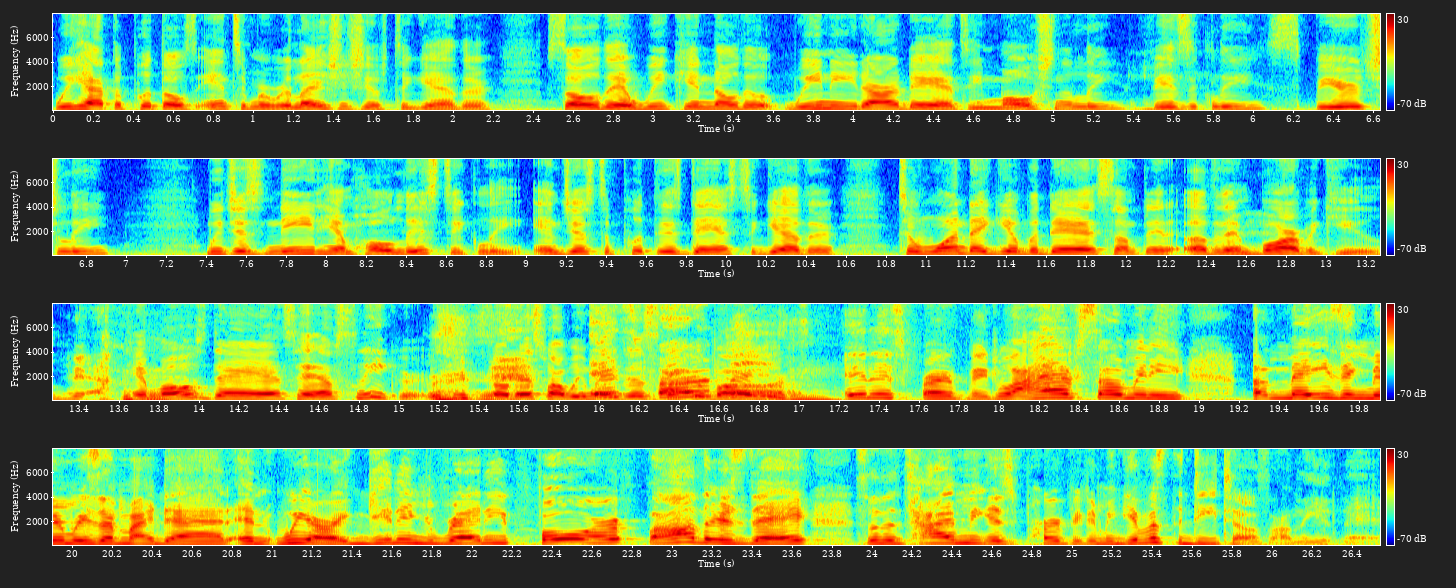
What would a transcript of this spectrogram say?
we have to put those intimate relationships together so that we can know that we need our dads emotionally, physically, spiritually. We just need him holistically, and just to put this dance together to one day give a dad something other than barbecue. Yeah. And most dads have sneakers, so that's why we made this It's sneaker ball. perfect. It is perfect. Well, I have so many amazing memories of my dad, and we are getting ready for Father's Day, so the timing is perfect. I mean, give us the details on the event.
